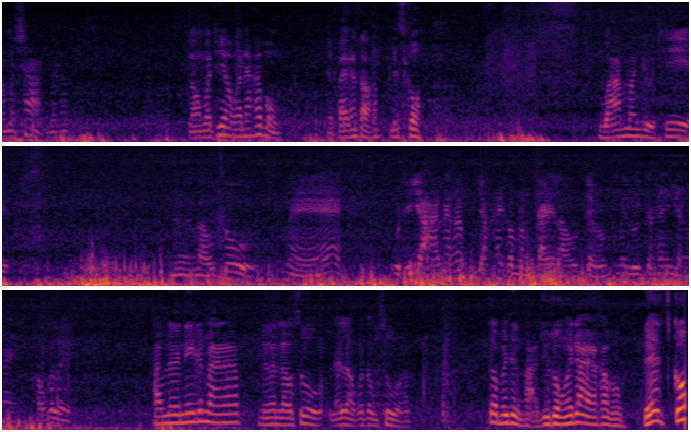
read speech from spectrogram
ธรรมชาตินะครับ ลองมาเที่ยวกันนะครับผม เดี๋ยวไปกันต่อครับ let's go ว้าร์ปมาอยู่ที่เนินเราสู้แหม อุทยานนะครับ อยากให้กำลังใจเรา แต่ไม่รู้จะให้ยังไงเขาก็เลยทำเนินนี้ขึ้นมานะครับ เนินเราสู้แล้วเราก็ต้องสู้ครับต้องไปถึงผาชูธงให้ได้นะครับผม let's go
